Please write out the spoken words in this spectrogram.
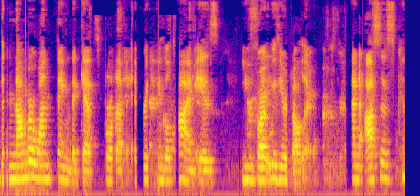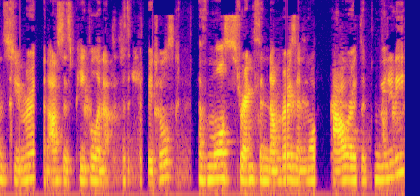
the number one thing that gets brought up every single time is you vote with your dollar. And us as consumers and us as people and us as individuals have more strength in numbers and more power as a community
